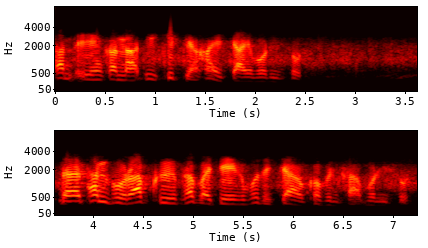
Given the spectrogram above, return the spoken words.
ท่านเองขณะที่คิดจะให้ใจบริสุทธิ์ และท่านผู้รับคือพระบาเจกพระพุทธเจ้าก็เป็นพระบริสุทธิ์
